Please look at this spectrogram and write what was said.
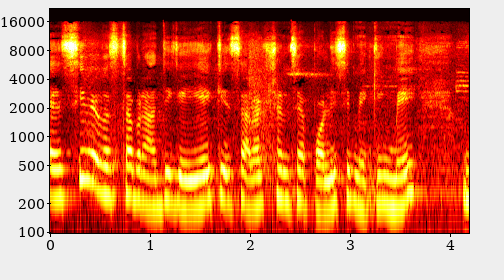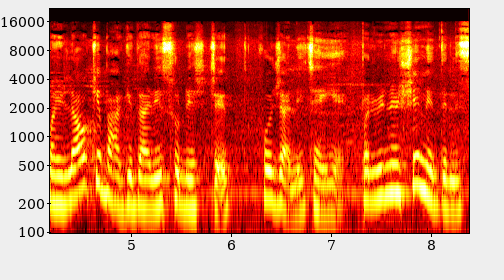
ऐसी व्यवस्था बना दी गई है कि इस आरक्षण से पॉलिसी मेकिंग में महिलाओं की भागीदारी सुनिश्चित हो जानी चाहिए। परवीन सिंह, नई दिल्ली से।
